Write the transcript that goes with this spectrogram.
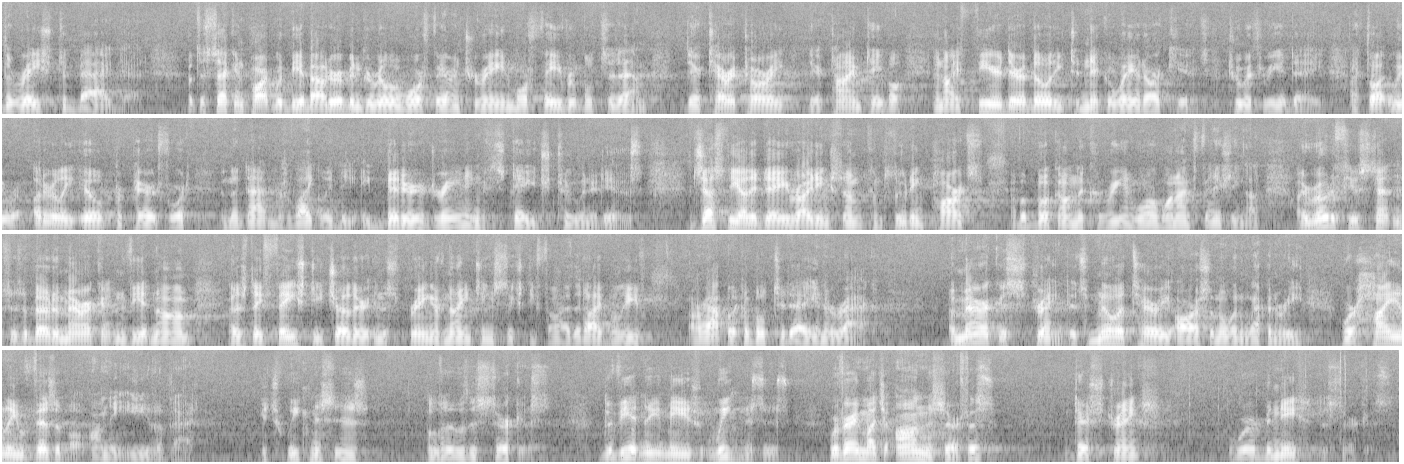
The race to Baghdad. But the second part would be about urban guerrilla warfare in terrain more favorable to them, their territory, their timetable, and I feared their ability to nick away at our kids, two or three a day. I thought we were utterly ill prepared for it and that that was likely be a bitter, draining stage two, and it is. Just the other day, writing some concluding parts of a book on the Korean War, one I'm finishing up, I wrote a few sentences about America and Vietnam as they faced each other in the spring of 1965 that I believe are applicable today in Iraq. America's strength, its military arsenal and weaponry, were highly visible on the eve of that. Its weaknesses below the surface. The Vietnamese weaknesses were very much on the surface, their strengths were beneath the surface.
